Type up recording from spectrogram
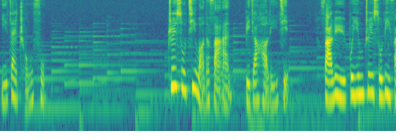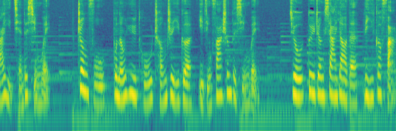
一再重复？追溯既往的法案比较好理解。法律不应追溯立法以前的行为，政府不能欲图惩治一个已经发生的行为，就对症下药的立一个法，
